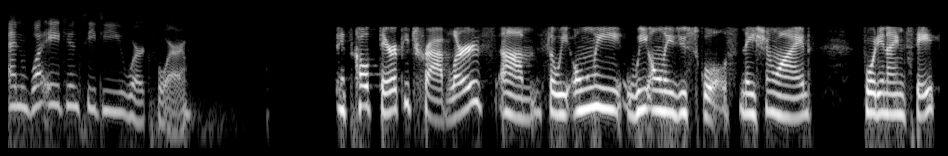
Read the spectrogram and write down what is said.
and what agency do you work for? It's called Therapy Travelers. Um, so we only we only do schools nationwide, 49 states,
